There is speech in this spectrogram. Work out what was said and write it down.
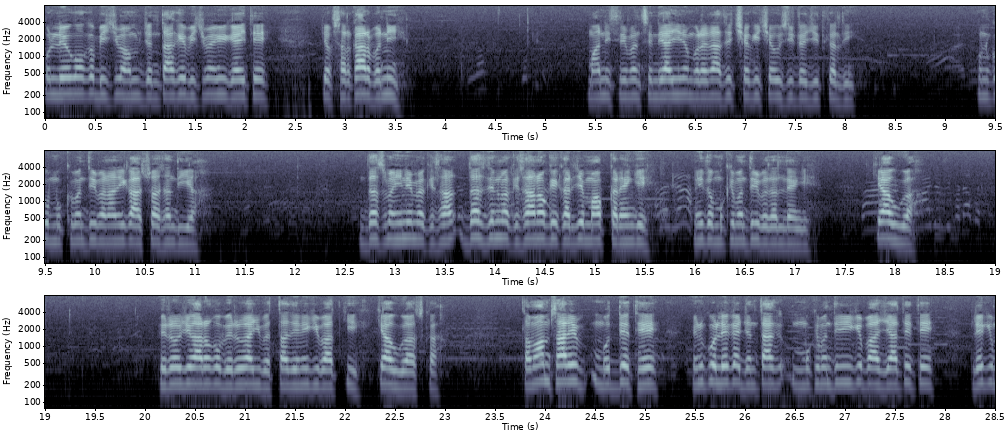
उन लोगों के बीच में हम, जनता के बीच में भी गए थे। जब सरकार बनी, माननीय श्रीमंत सिंधिया जी ने मुरैना से छः की छः सीटें जीत कर दी। उनको मुख्यमंत्री बनाने का आश्वासन दिया। दस महीने में किसान, दस दिन में किसानों के कर्जे माफ़ करेंगे, नहीं तो मुख्यमंत्री बदल देंगे। क्या हुआ? बेरोजगारों को बेरोजगारी भत्ता देने की बात की, क्या हुआ उसका? तमाम सारे मुद्दे थे, इनको लेकर जनता मुख्यमंत्री जी के पास जाते थे, लेकिन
